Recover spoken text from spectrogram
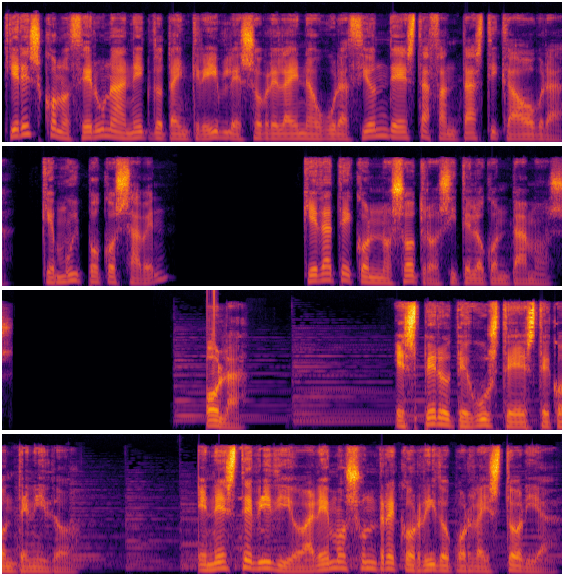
¿Quieres conocer una anécdota increíble sobre la inauguración de esta fantástica obra, que muy pocos saben? Quédate con nosotros y te lo contamos. Hola. Espero te guste este contenido. En este vídeo haremos un recorrido por la historia,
